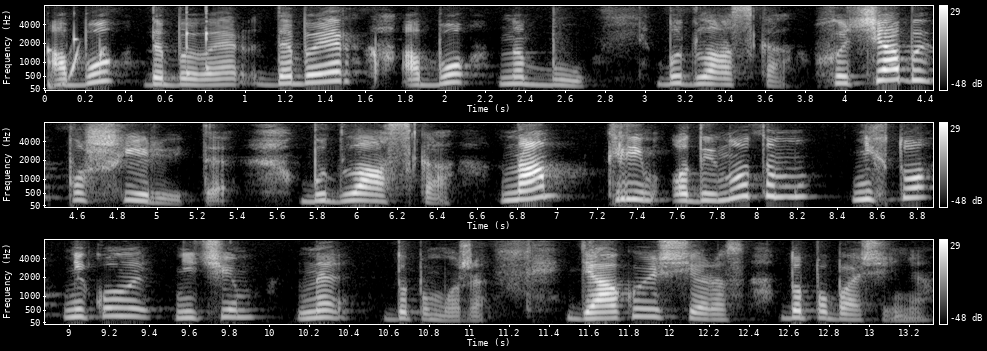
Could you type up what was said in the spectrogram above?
або ДБР, ДБР, або НАБУ. Будь ласка, хоча б поширюйте. Будь ласка, нам, крім один одному, ніхто ніколи нічим не допоможе. Дякую ще раз. До побачення.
